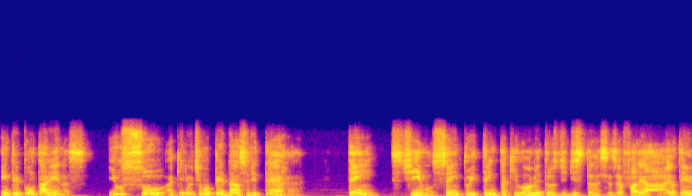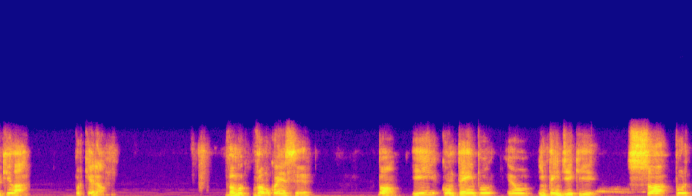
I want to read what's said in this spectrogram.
entre Punta Arenas e o sul, aquele último pedaço de terra, tem, estimo, 130 quilômetros de distâncias. Eu falei, ah, eu tenho que ir lá. Por que não? Vamos, vamos conhecer. Bom, e com o tempo eu entendi que só por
